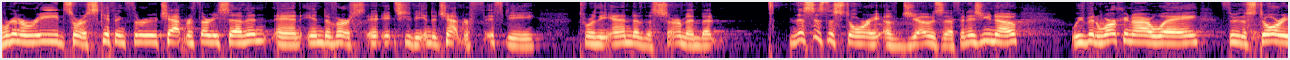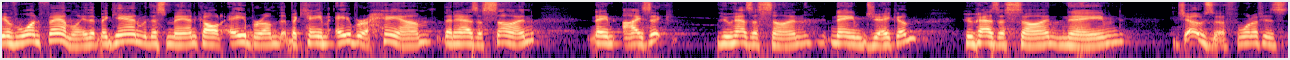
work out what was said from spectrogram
we're going to read, sort of skipping through chapter 37 and into verse, excuse me, into chapter 50 toward the end of the sermon. But this is the story of Joseph. And as you know, We've been working our way through the story of one family that began with this man called Abram, that became Abraham, that has a son named Isaac, who has a son named Jacob, who has a son named Joseph. One of his,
